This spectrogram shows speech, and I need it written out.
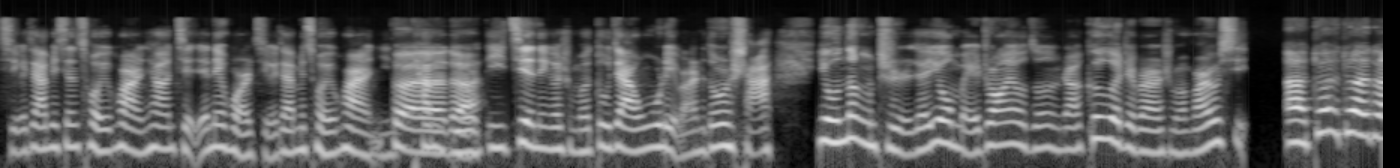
几个嘉宾先凑一块儿，你像姐姐那会儿几个嘉宾凑一块儿，你他们比如一进那个什么度假屋里边，那都是啥？又弄指甲，又美妆，又怎么怎么着？哥哥这边什么玩游戏啊？对对对，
